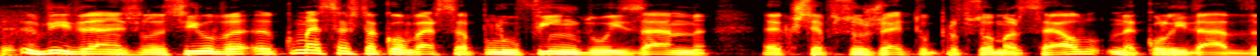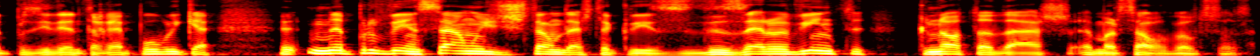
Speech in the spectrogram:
Viva Ângela Silva, começa esta conversa pelo fim do exame a que esteve sujeito o professor Marcelo, na qualidade de Presidente da República, na prevenção e gestão desta crise. De 0 a 20, que nota dás a Marcelo Rebelo de Sousa?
